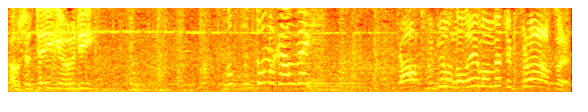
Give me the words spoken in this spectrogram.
Hou ze tegen, Rudy. Godverdomme, ga weg. Kaat, we willen alleen maar met u praten.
